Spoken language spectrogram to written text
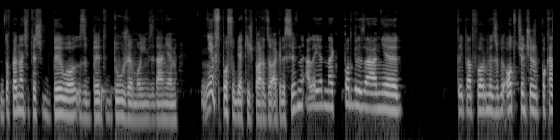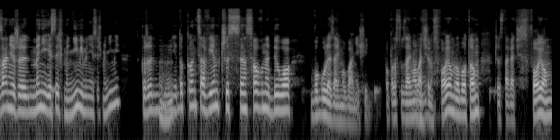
no to w pewnym momencie też było zbyt duże moim zdaniem, nie w sposób jakiś bardzo agresywny, ale jednak podgryzanie tej platformy, żeby odciąć się, pokazanie, że my nie jesteśmy nimi, my nie jesteśmy nimi, tylko że mhm. nie do końca wiem, czy sensowne było w ogóle zajmowanie się nimi. Po prostu zajmować mhm. się swoją robotą, przedstawiać swoją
